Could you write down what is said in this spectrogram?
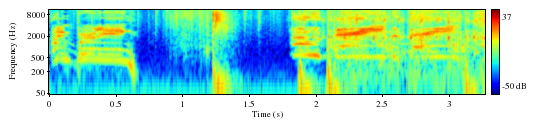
I'm burning! Oh, the pain, the pain!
